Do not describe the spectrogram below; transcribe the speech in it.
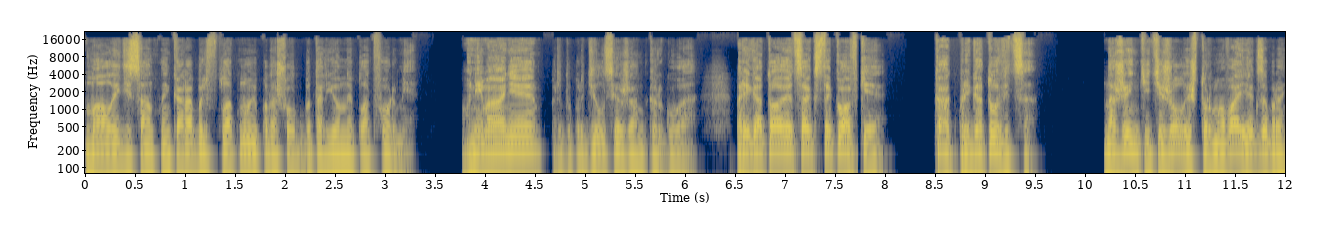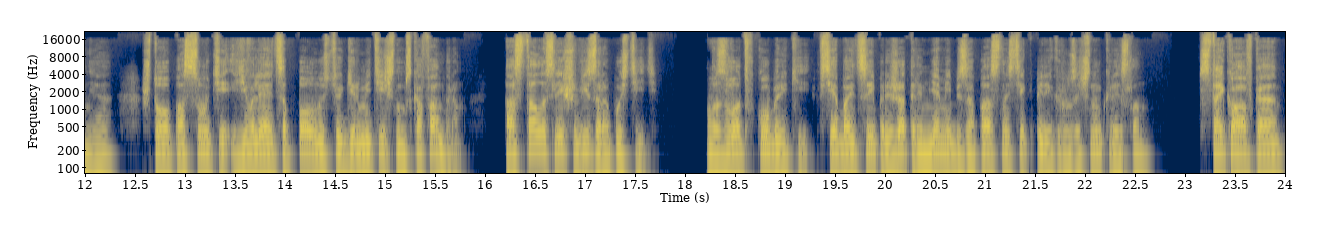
Малый десантный корабль вплотную подошел к батальонной платформе. «Внимание!» — предупредил сержант Гаргуа. «Приготовиться к стыковке!» «Как приготовиться?» На Женьке тяжелая штурмовая экзоброня, что, по сути, является полностью герметичным скафандром. Осталось лишь визор опустить. Взвод в кубрике, все бойцы прижаты ремнями безопасности к перегрузочным креслам. «Стыковка!»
